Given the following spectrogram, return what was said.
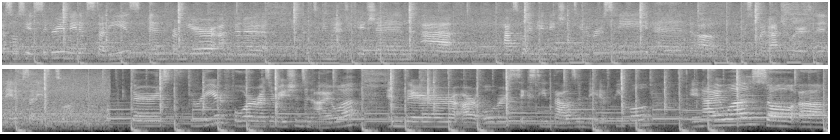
associate's degree in Native Studies, and from here I'm gonna continue my education at Haskell Indian Nations University and um, pursue my bachelor's in Native Studies as well. There's three or four reservations in Iowa, and there are over 16,000 Native people in Iowa, so um,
